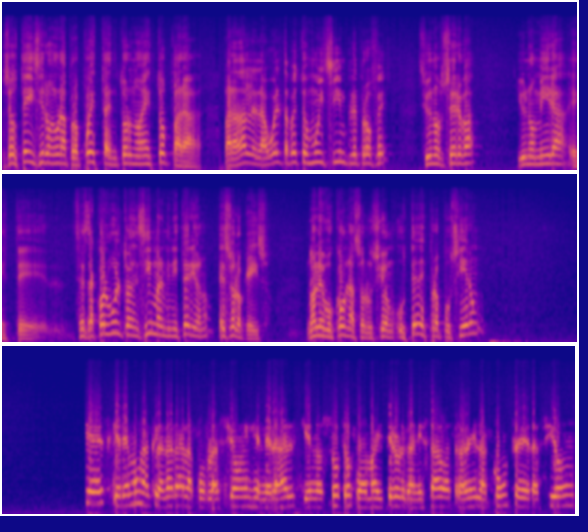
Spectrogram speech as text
O sea, ustedes hicieron una propuesta en torno a esto para, para darle la vuelta, pero esto es muy simple, profe. Si uno observa y uno mira, este, se sacó el bulto de encima el ministerio, ¿no? Eso es lo que hizo. No le buscó una solución. ¿Ustedes propusieron? queremos aclarar a la población en general que nosotros como magisterio organizado a través de la Confederación,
